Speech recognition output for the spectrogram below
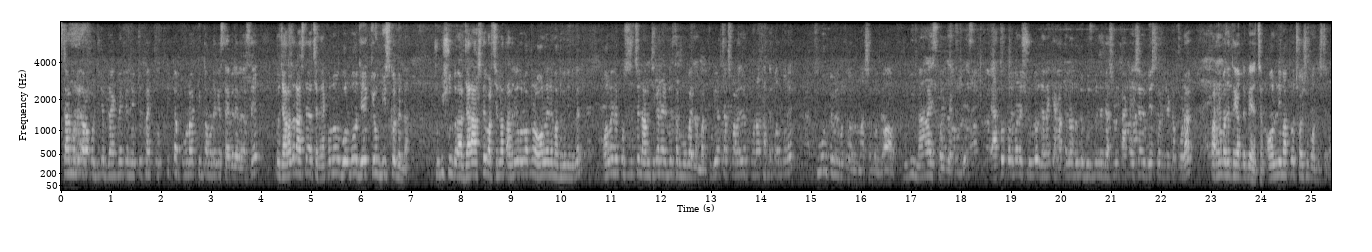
star মল্লিকার অপোজিটে ব্র্যাক ব্যাংকের ইলেকট্রিফাই প্রত্যেকটা প্রোডাক্ট কিন্তু আমাদের কাছে অ্যাভেলেবেল আছে। তো যারা যারা আসতে যাচ্ছেন, এখনও বলব যে কেউ মিস করবেন না। খুবই সুন্দর। আর যারা আসতে পারছেন না, তাদেরকে বলব আপনারা অনলাইনের মাধ্যমে নিয়ে নেবেন। অনলাইনের প্রসেস হচ্ছে নাম, ঠিকানা অ্যাড্রেস আর মোবাইল নাম্বার কুরিয়ার চার্জ পাঠা দেবেন প্রোডাক্ট হাতে পরে ফুল পেমেন্ট করতে পারবেন মাসাল্লাহ ওয়াও খুবই নাইস কোয়ালিটি একটা ড্রেস এত পরিমাণে সুন্দর যে নাকি হাতে না ধরলে বুঝবেন না যে আসলে টাকা হিসাবে বেস্ট কোয়ালিটির একটা প্রোডাক্ট পাঠান বাজার থেকে আপনি পেয়ে যাচ্ছেন। অনলি মাত্র ছয়শো পঞ্চাশ টাকা।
